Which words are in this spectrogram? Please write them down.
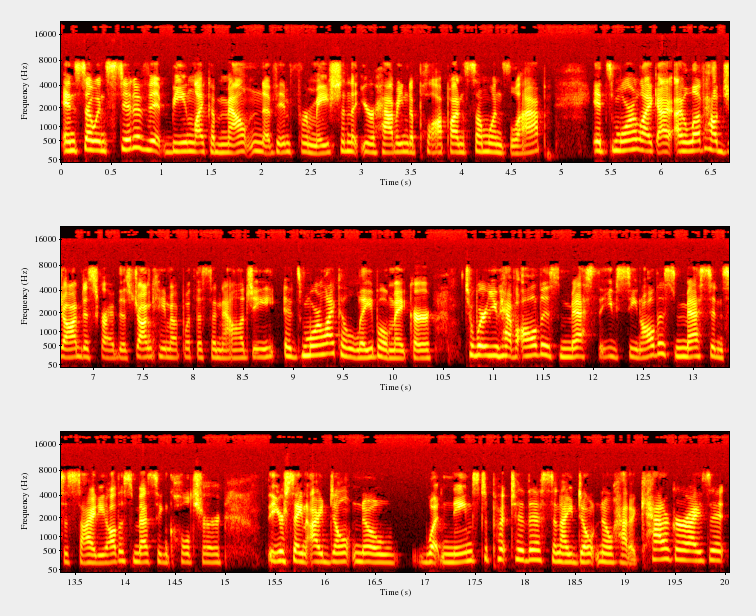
And so instead of it being like a mountain of information that you're having to plop on someone's lap, it's more like I, I, love how John described this. John came up with this analogy. It's more like a label maker to where you have all this mess that you've seen, all this mess in society, all this mess in culture that you're saying, I don't know what names to put to this and I don't know how to categorize it.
